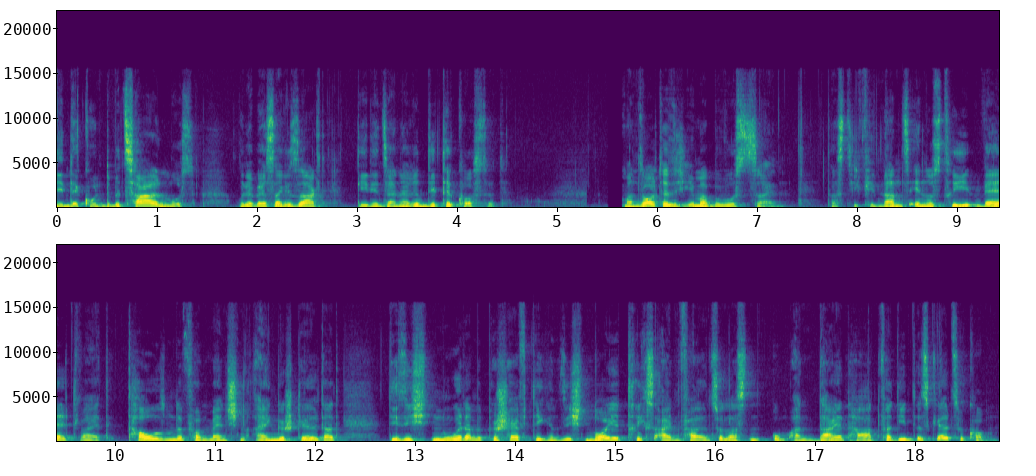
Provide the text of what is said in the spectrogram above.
den der Kunde bezahlen muss oder besser gesagt, den in seiner Rendite kostet. Man sollte sich immer bewusst sein, dass die Finanzindustrie weltweit Tausende von Menschen eingestellt hat, die sich nur damit beschäftigen, sich neue Tricks einfallen zu lassen, um an dein hart verdientes Geld zu kommen.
